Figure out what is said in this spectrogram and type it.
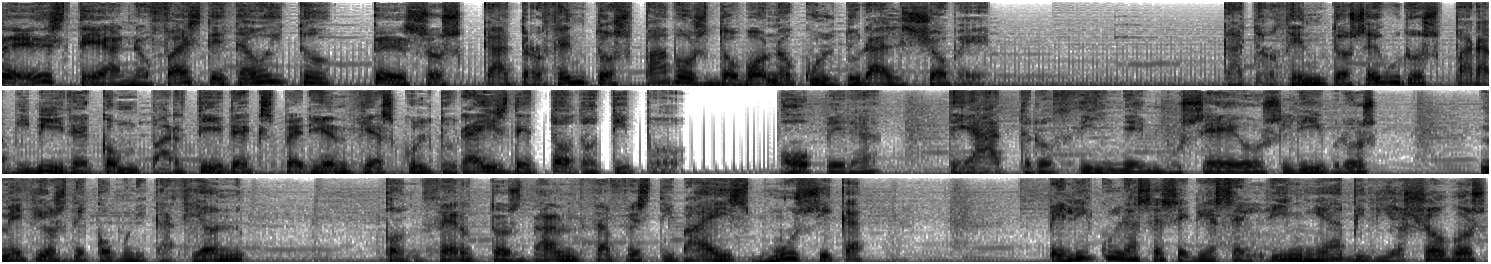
Este ano faz 18, tes os 400 pavos do bono cultural xove. 400 euros para vivir e compartir experiencias culturais de todo tipo. Ópera, teatro, cine, museos, libros, medios de comunicación, concertos, danza, festivais, música, películas e series en liña, videoxogos,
